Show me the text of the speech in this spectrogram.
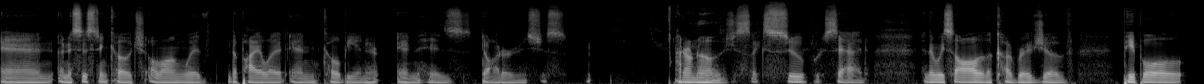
and an assistant coach along with the pilot and Kobe and her and his daughter. It's just I don't know. It's just like super sad. And then we saw all the coverage of people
